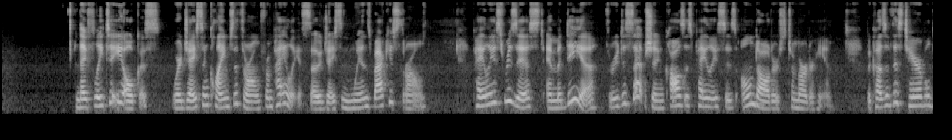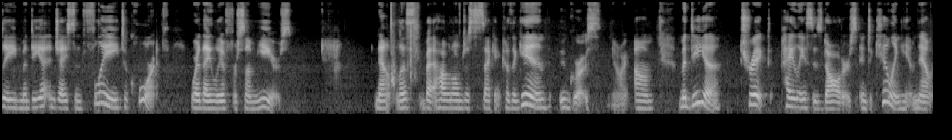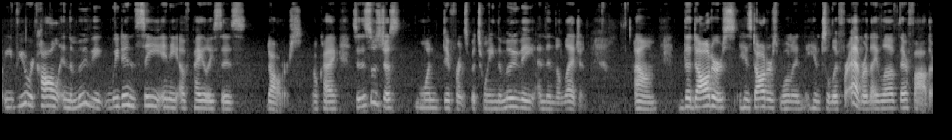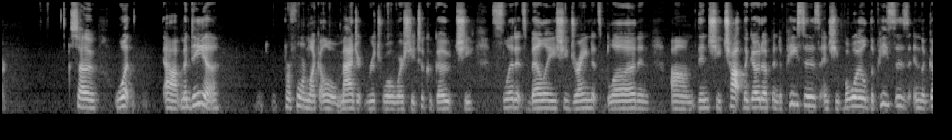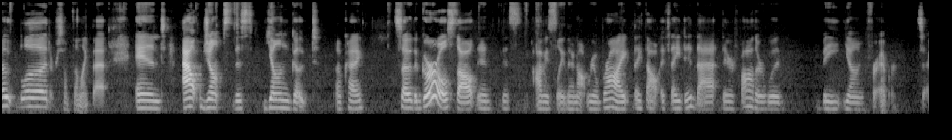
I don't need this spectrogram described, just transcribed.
They flee to Iolcus, where Jason claims the throne from Pelias. So Jason wins back his throne. Pelias resists, and Medea, through deception, causes Pelias's own daughters to murder him. Because of this terrible deed, Medea and Jason flee to Corinth, where they live for some years. Now let's but hold on just a second, because again, ooh, gross. All right. Um, Medea tricked Pelias's daughters into killing him. Now, if you recall in the movie, we didn't see any of Pelias's daughters. Okay, so this was just one difference between the movie and then the legend. Um, the daughters, his daughters wanted him to live forever. They loved their father. So what uh, Medea performed like a little magic ritual where she took a goat, she slit its belly, she drained its blood, and um, then she chopped the goat up into pieces and she boiled the pieces in the goat blood or something like that. And out jumps this young goat. Okay, so the girls thought, and this obviously they're not real bright, they thought if they did that, their father would be young forever. So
